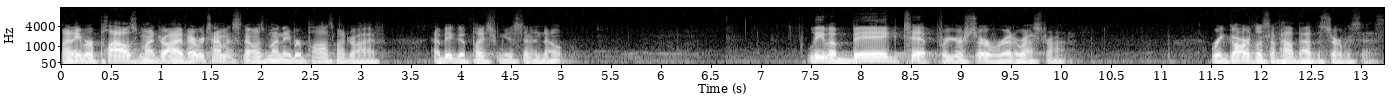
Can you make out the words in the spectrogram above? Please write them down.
My neighbor plows my drive. Every time it snows, my neighbor plows my drive. That'd be a good place for me to send a note. Leave a big tip for your server at a restaurant, regardless of how bad the service is.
